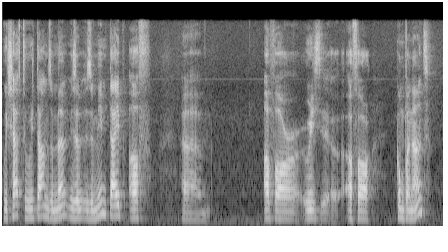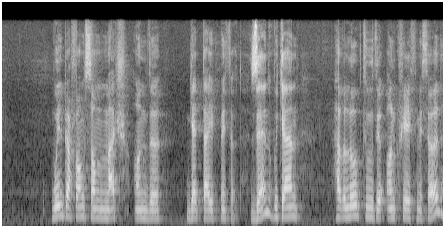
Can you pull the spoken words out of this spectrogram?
which have to return the mem, the, the MIME type of um, of our uh, of our component, will perform some match on the get type method. Then we can have a look to the onCreate method.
